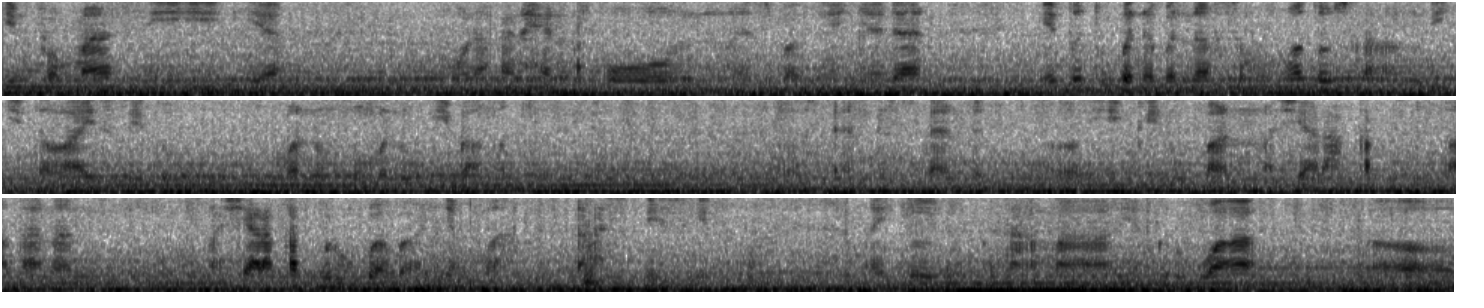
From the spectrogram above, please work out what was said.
informasi ya menggunakan handphone dan sebagainya. Dan itu tuh benar-benar semua tuh sekarang digitalized itu memenuhi banget. gitu ya standar standar uh, kehidupan masyarakat tatanan masyarakat berubah banyak lah drastis gitu. Nah itu pertama yang kedua uh,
